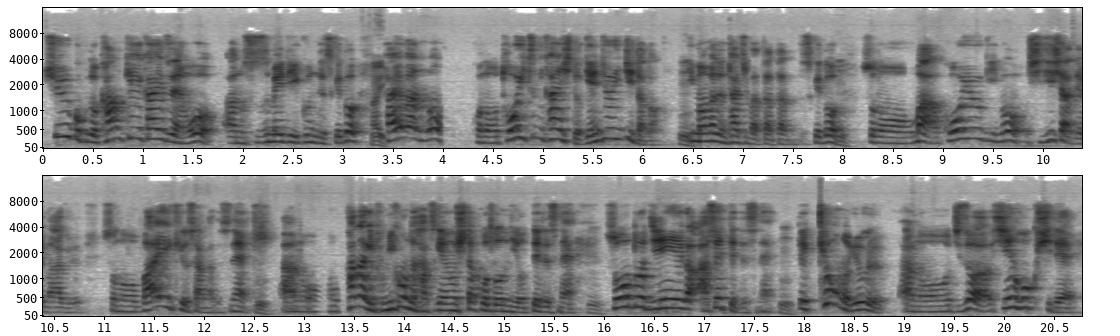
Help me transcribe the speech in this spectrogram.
中国と関係改善をあの進めていくんですけど、はい、台湾のこの統一に関しては現状維持だと、うん、今までの立場だったんですけど、うん、そのまあ、公有儀の支持者でもある、その馬英九さんがですね、うん、あのかなり踏み込んだ発言をしたことによって、ですね、相当陣営が焦ってですね、で今日の夜あの、実は新北市で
